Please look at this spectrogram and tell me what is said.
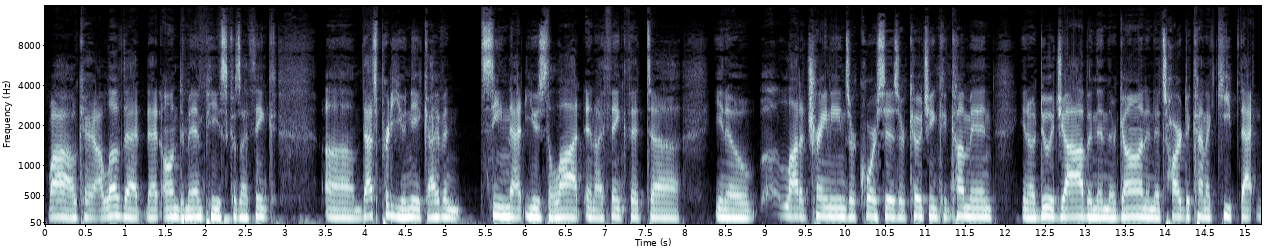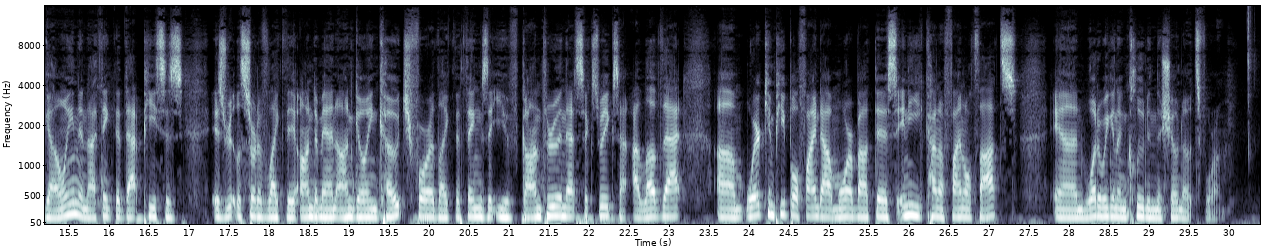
Wow. Okay, I love that that on demand piece because I think um, that's pretty unique. I haven't seen that used a lot, and I think that. Uh, you know, a lot of trainings or courses or coaching can come in, you know, do a job and then they're gone, and it's hard to kind of keep that going. And I think that that piece is is really sort of like the on demand, ongoing coach for like the things that you've gone through in that six weeks. I, I love that. Um, where can people find out more about this? Any kind of final thoughts? And what are we going to include in the show notes for them?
